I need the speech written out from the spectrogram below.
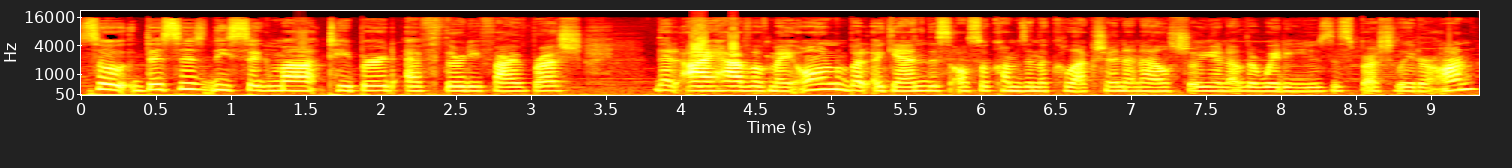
So this is the Sigma Tapered F35 brush that I have of my own, but again, this also comes in the collection and I'll show you another way to use this brush later on.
